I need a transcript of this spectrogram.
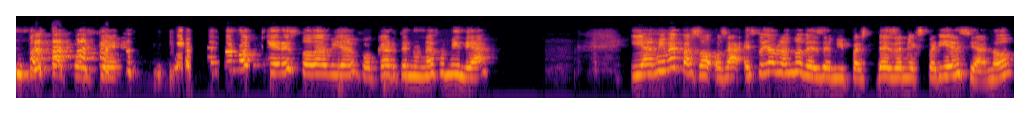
porque tú no quieres todavía enfocarte en una familia. Y a mí me pasó, o sea, estoy hablando desde mi, desde mi experiencia, ¿no?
